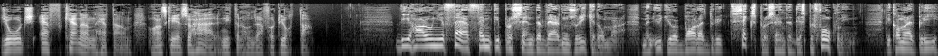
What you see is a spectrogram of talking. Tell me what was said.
George F. Kennan hette han och han skrev så här 1948. Vi har ungefär 50 procent av världens rikedomar men utgör bara drygt 6 procent av dess befolkning. Vi kommer att bli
